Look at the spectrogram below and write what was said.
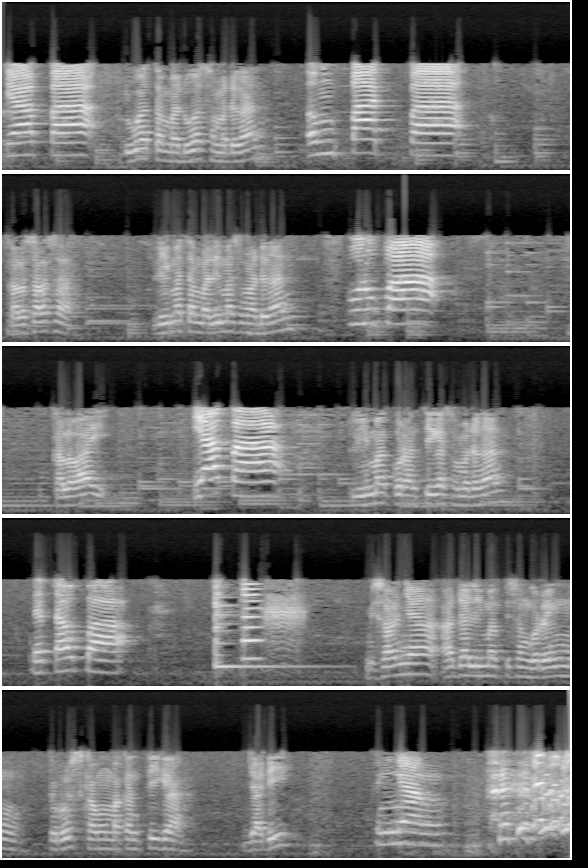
Ya, Pak. 2 tambah 2 sama dengan? 4, Pak. Kalau salsa, 5 tambah 5 sama dengan? Sepuluh, Pak. Kalau ai, Ya, Pak. 5 kurang 3 sama dengan? Tidak tahu, Pak. Misalnya ada 5 pisang gorengmu, terus kamu makan 3. Jadi, Kenyang.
